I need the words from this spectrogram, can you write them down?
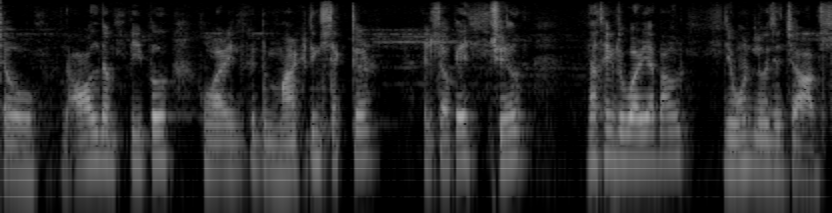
so all the people who are in the marketing sector it's okay chill nothing to worry about you won't lose your jobs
